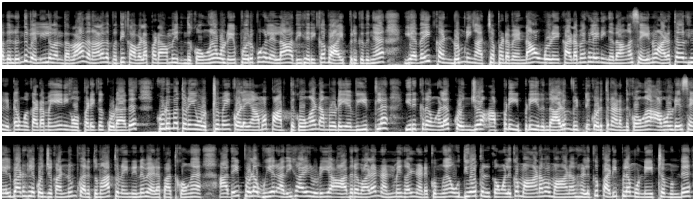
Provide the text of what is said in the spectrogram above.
அதிலிருந்து வெளியில் வந்துடலாம் அதனால் அதை பற்றி கவலைப்படாமல் இருந்துக்கோங்க. உங்களுடைய பொறுப்புகள் எல்லாம் அதிகரிக்க வாய்ப்பு இருக்குதுங்க. எதை கண்டும் நீங்கள் அச்சப்பட வேண்டாம். உங்களுடைய கடமைகளை நீங்கள் தாங்க செய்யணும். அடுத்தவர்கள்கிட்ட உங்கள் கடமையை நீங்கள் ஒப்படைக்கக்கூடாது குடும்பத்துடைய ஒற்றுமை கொலையாமல் பார்த்துக்கோங்க. நம்மளுடைய வீட்டில் இருக்கிறவங்கள கொஞ்சம் அப்படி இப்படி இருந்தாலும் விட்டு கொடுத்து நடந்துக்கோங்க. அவங்களுடைய செயல்பாடுகளை கொஞ்சம் கண்ணும் கருத்துமா துணை நின்று வேலை பார்த்துக்கோங்க. அதே போல் உயர் அதிகாரிகளுடைய ஆதரவால் நன்மைகள் நடக்குங்க. உத்தியோகத்தில் இருக்கவங்களுக்கு மாணவ மாணவர்களுக்கு படிப்பில் முன்னேற்றம் உண்டு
